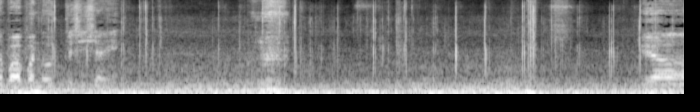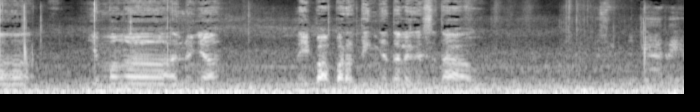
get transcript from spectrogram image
napapanood kasi siya eh. Kaya yung mga ano niya, naipaparating niya talaga sa tao. Kasi kunyari,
